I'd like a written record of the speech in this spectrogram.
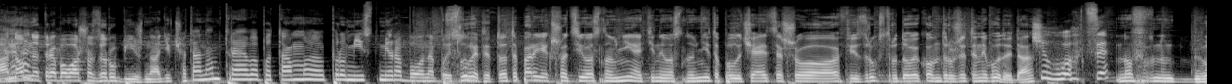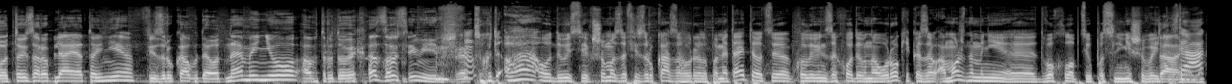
А нам не треба ваша зарубіжна. А дівчата, а нам треба, бо там е, про міст Мірабо написано. Слухайте, то тепер, якщо ці основні, а ті не основні, то виходить, що фізрук з трудовиком дружити не будуть, да? Чого це? Ну, ф- ну, бо той заробляє, а той ні. Фізрука буде одне меню, а в трудовика зовсім інше. Слухайте, а о, дивись, якщо ми за фізрука заговорили, пам'ятаєте, оце коли він заходив на урок і казав, а можна мені е, двох хлопців посильніше вийти Так. з ними? Так.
